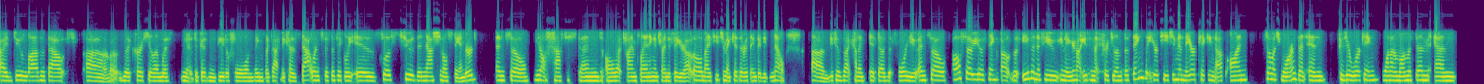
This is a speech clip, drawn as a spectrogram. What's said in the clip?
I do love about uh, the curriculum with you know the good and beautiful and things like that because that one specifically is close to the national standard and so you don't have to spend all that time planning and trying to figure out oh am i teaching my kids everything they need to know um, because that kind of it does it for you. And so also you got to think about that even if you you know you're not using that curriculum the things that you're teaching them they are picking up on so much more than in because you're working one on one with them and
